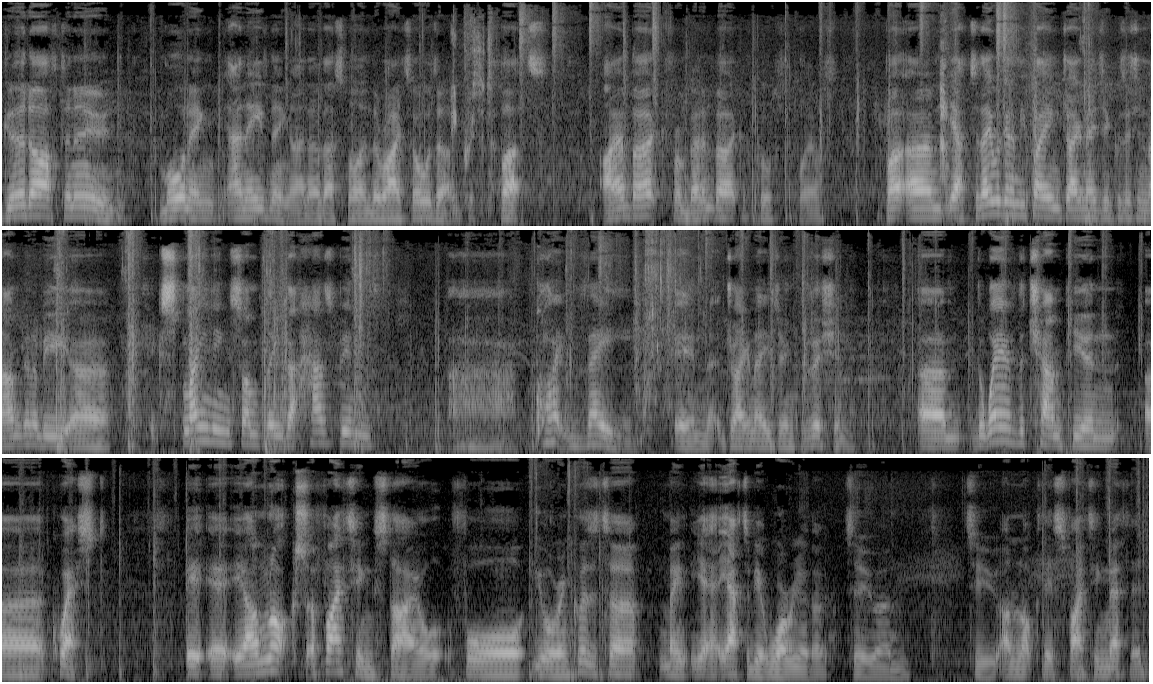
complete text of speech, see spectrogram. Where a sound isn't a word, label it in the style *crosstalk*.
Good afternoon, morning, and evening. I know that's not in the right order, Inquisitor. but I am Burke from Ben and Burke, of course. What else? But um, yeah, today we're going to be playing Dragon Age Inquisition. And I'm going to be uh, explaining something that has been uh, quite vague in Dragon Age Inquisition. Um, the Way of the Champion uh, quest. It, it, it unlocks a fighting style for your Inquisitor. Main, yeah, you have to be a warrior though to um, to unlock this fighting method.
